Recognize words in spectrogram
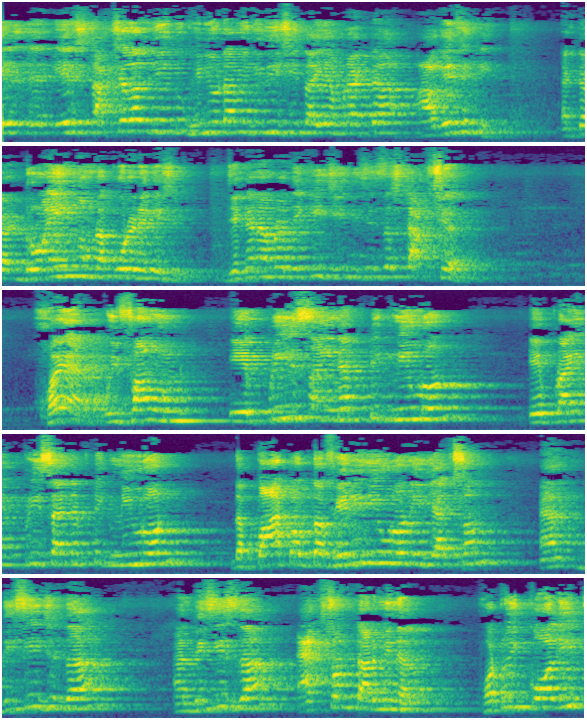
এর এর স্ট্রাকচারাল যেহেতু ভিডিওটা আমি দিয়ে দিয়েছি, তাই আমরা একটা আগে থেকে একটা ড্রয়িং আমরা করে রেখেছি। যেখানে আমরা দেখিয়েছি this is the structure where we found a pre synaptic neuron a prime pre synaptic neuron the part of the very neuron is axon and this is the and this is the axon terminal what we call it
